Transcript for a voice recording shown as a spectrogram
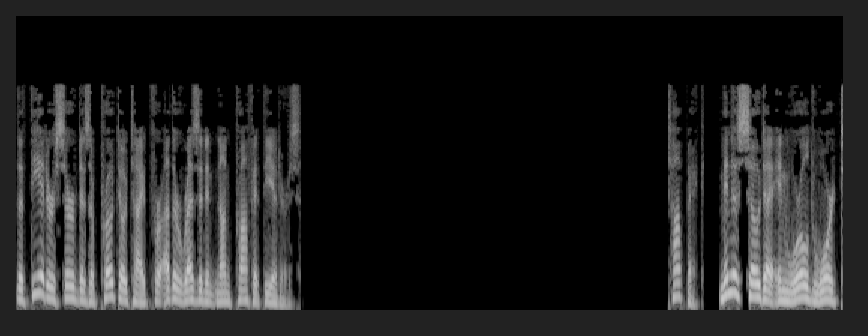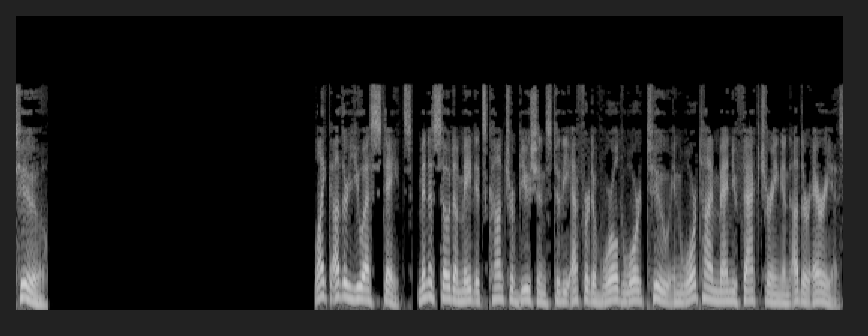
The theater served as a prototype for other resident nonprofit theaters. Minnesota in World War II Like other U.S. states, Minnesota made its contributions to the effort of World War II in wartime manufacturing and other areas.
